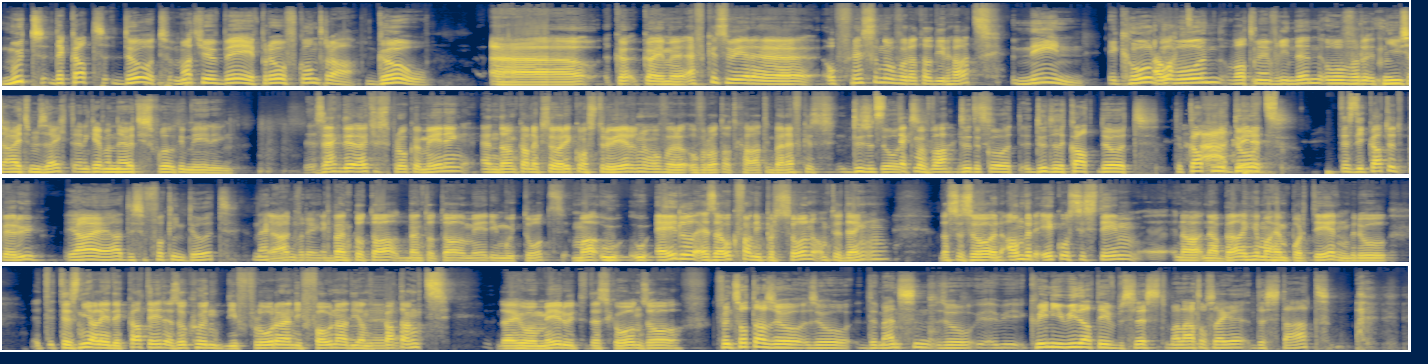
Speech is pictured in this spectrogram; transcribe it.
Moet de kat dood? Mathieu B, pro of contra? Go. Uh, kan, je me even weer uh, opfrissen over wat dat hier gaat? Nee. Ik hoor Ah, gewoon wat mijn vriendin over het nieuwsitem zegt en ik heb een uitgesproken mening. Zeg de uitgesproken mening en dan kan ik zo reconstrueren over, over wat dat gaat. Ik ben even... Doe ze dood. Me. Doe de, doe de kat dood. De kat Ah, moet dood. het. Het is die kat uit Peru. Ja, ja, ja, dus fucking dood. Nek Ja, ik, ben totaal, ik ben totaal mee, die moet dood. Maar hoe, hoe ijdel is dat ook van die persoon om te denken dat ze zo een ander ecosysteem eh, naar, naar België mag importeren? Ik bedoel, het, het is niet alleen de kat, hè, het is ook gewoon die flora en die fauna die aan de Ja. kat hangt, dat je gewoon meedoet. Het is gewoon zo... Ik vind het zot dat zo, zo de mensen, zo, ik weet niet wie dat heeft beslist, maar laten we zeggen, de staat.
